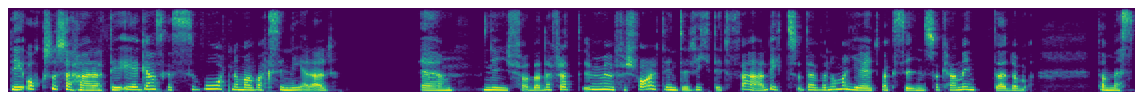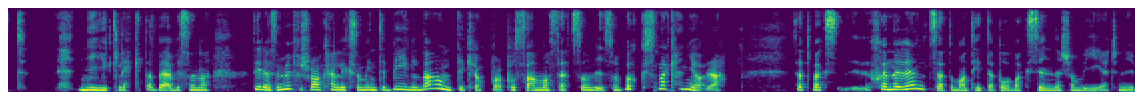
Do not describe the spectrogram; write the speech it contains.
det är också så här att det är ganska svårt när man vaccinerar eh, nyfödda, därför att immunförsvaret är inte riktigt färdigt. Så att även om man ger ett vaccin så kan inte de, de mest nykläckta bebisarna deras immunförsvar kan liksom inte bilda antikroppar på samma sätt som vi som vuxna kan göra. Så att generellt sett om man tittar på vacciner som vi ger till, ny,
